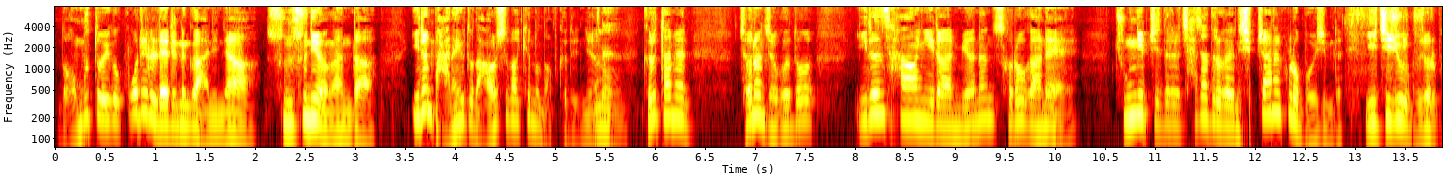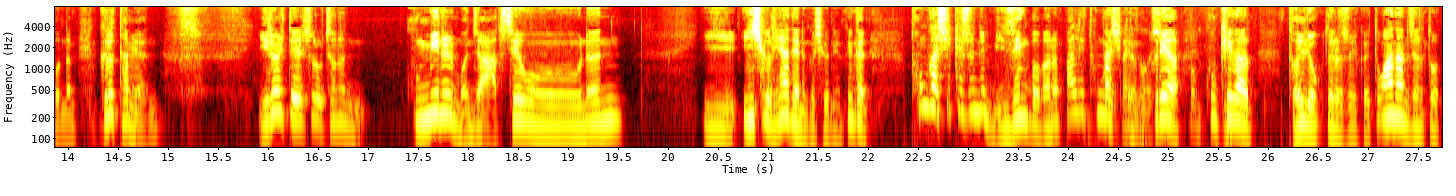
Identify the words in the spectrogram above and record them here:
너무 또 이거 꼬리를 내리는 거 아니냐. 순순히 응한다. 이런 반응이 또 나올 수밖에 없거든요. 네. 그렇다면 저는 적어도 이런 상황이라면은 서로 간에 중립지대를 찾아 들어가기는 쉽지 않을 걸로 보여집니다. 이 지지율 구조를 본다면. 그렇다면 이럴 때일수록 저는 국민을 먼저 앞세우는 이 인식을 해야 되는 것이거든요. 그러니까 통과시킬 수 있는 민생 법안은 빨리 통과시키는 거. 그래야 국회가 덜 욕들을 수 있고 또 하나는 저는 또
